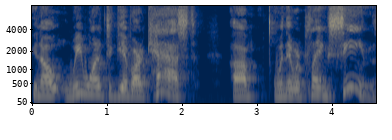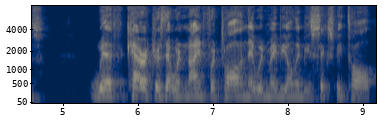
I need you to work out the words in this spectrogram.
you know, we wanted to give our cast, um, when they were playing scenes, with characters that were nine foot tall and they would maybe only be six feet tall.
